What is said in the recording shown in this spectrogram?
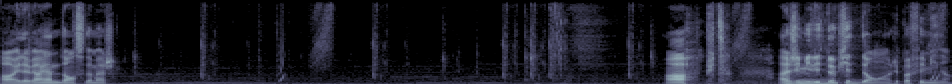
Oh il avait rien dedans, c'est dommage. Ah putain. Ah j'ai mis les deux pieds dedans, hein. j'ai pas fait mine. hein.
